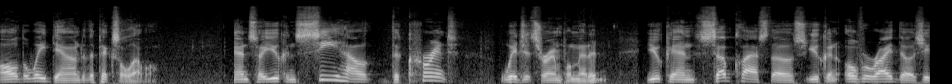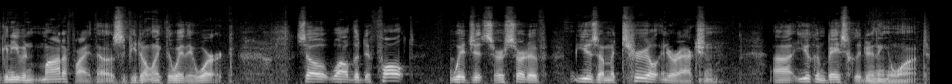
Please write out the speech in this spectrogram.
all the way down to the pixel level. And so you can see how the current widgets are implemented. You can subclass those, you can override those, you can even modify those if you don't like the way they work. So while the default widgets are sort of use a material interaction, uh, you can basically do anything you want.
